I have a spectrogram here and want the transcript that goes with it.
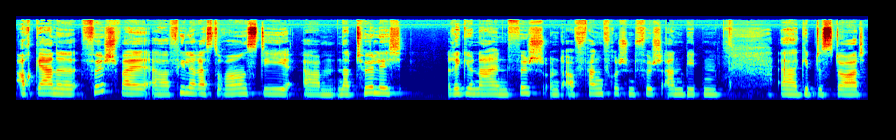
auch gerne Fisch, weil äh, viele Restaurants, die ähm, natürlich regionalen Fisch und auch fangfrischen Fisch anbieten, äh, gibt es dort.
